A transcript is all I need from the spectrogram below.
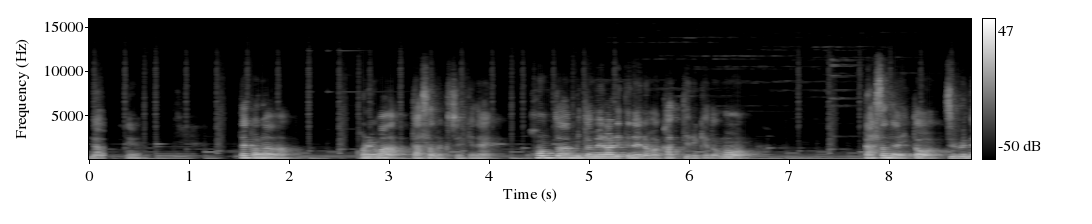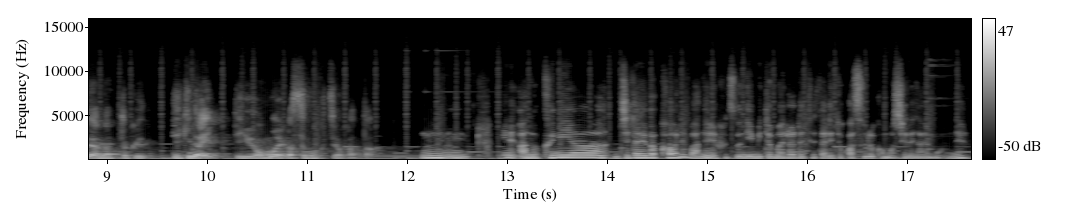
なんで、ね、だからこれは出さなくちゃいけない本当は認められてないのは分かってるけども出さないと自分では納得できないっていう思いがすごく強かった。うんうんね、あの国や時代が変わればね普通に認められてたりとかするかもしれないもんね。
